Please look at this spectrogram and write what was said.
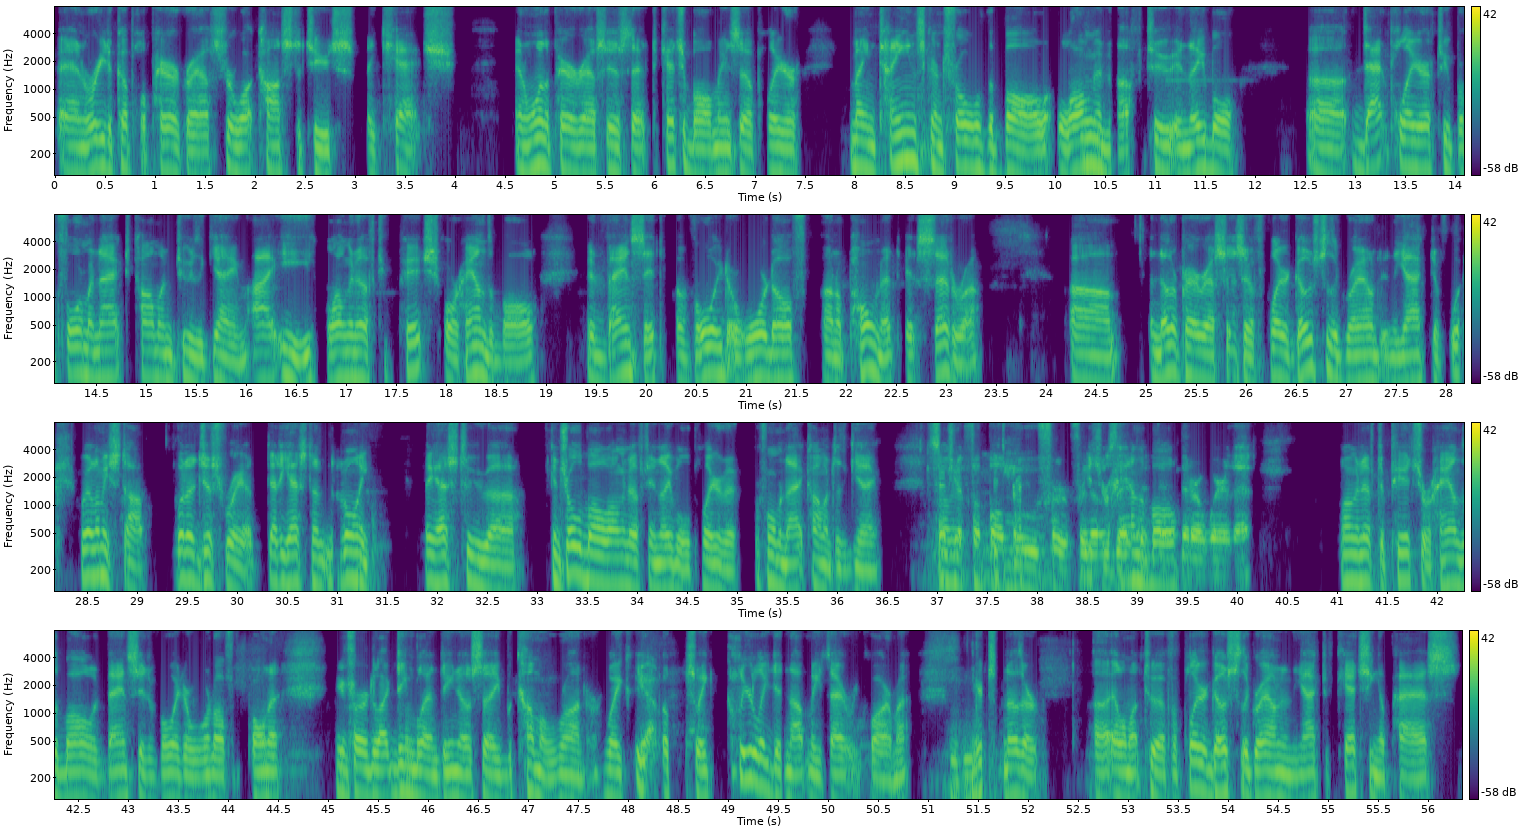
and read a couple of paragraphs for what constitutes a catch. And one of the paragraphs is that to catch a ball means that a player maintains control of the ball long enough to enable uh, that player to perform an act common to the game, i.e., long enough to pitch or hand the ball, advance it, avoid or ward off an opponent, etc. Um, another paragraph says if a player goes to the ground in the act of well, let me stop. What I just read that he has to not only he has to uh, control the ball long enough to enable a player to perform an act common to the game. Essentially, a football move for, for those that, the ball, that, that, are aware of that. Long enough to pitch or hand the ball, advance it, avoid or ward off an opponent. You've heard like Dean Blandino say, become a runner. Wake, yeah. So he clearly did not meet that requirement. Mm-hmm. Here's another uh, element to it. If a player goes to the ground in the act of catching a pass,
